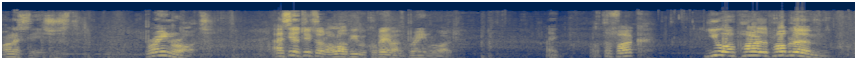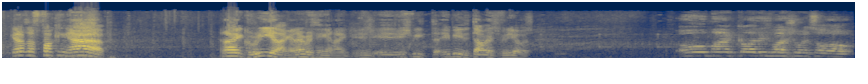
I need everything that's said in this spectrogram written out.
honestly, it's just brain rot. I see on TikTok a lot of people complain about brain rot. Like, what the fuck? You are part of the problem. Get off the fucking app. And I agree, like, and everything, and like, it, it, should be, it'd be the dumbest videos. Oh my god, this is why I show it.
